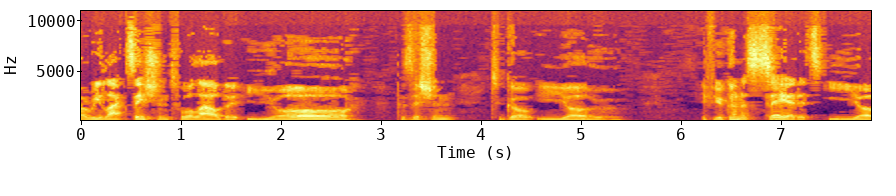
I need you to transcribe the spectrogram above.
a relaxation to allow the ya position to go ya. If you're gonna say it, it's ya,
